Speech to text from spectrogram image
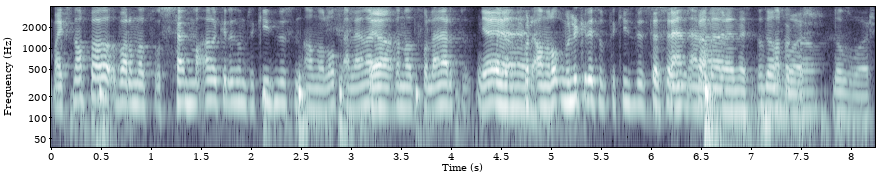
Maar ik snap wel waarom dat voor Sven makkelijker is om te kiezen tussen Annelot en Lennart, Ja. dan dat voor Lennart Ja, ja, eh, ja. voor Annelot moeilijker is om te kiezen tussen Tussen Sven, Sven en en Lennart. Dat, is waar. Dat is waar.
